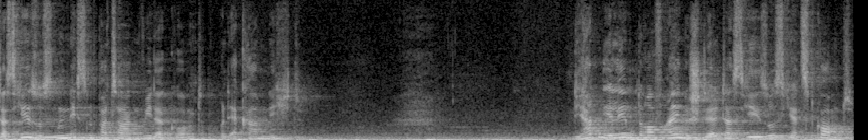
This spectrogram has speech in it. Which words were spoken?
dass Jesus in den nächsten paar Tagen wiederkommt und er kam nicht. Die hatten ihr Leben darauf eingestellt, dass Jesus jetzt kommt.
